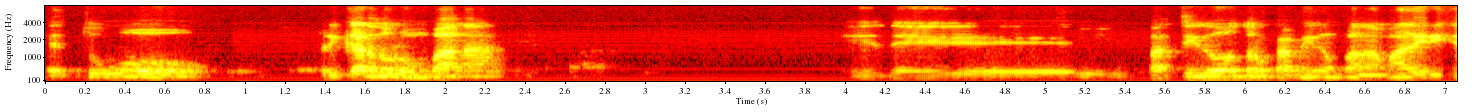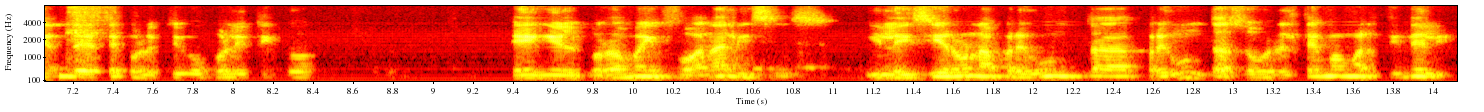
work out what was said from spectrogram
estuvo Ricardo Lombana eh, del partido Otro Camino Panamá, dirigente de este colectivo político, en el programa Infoanálisis y le hicieron una pregunta, pregunta sobre el tema Martinelli.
